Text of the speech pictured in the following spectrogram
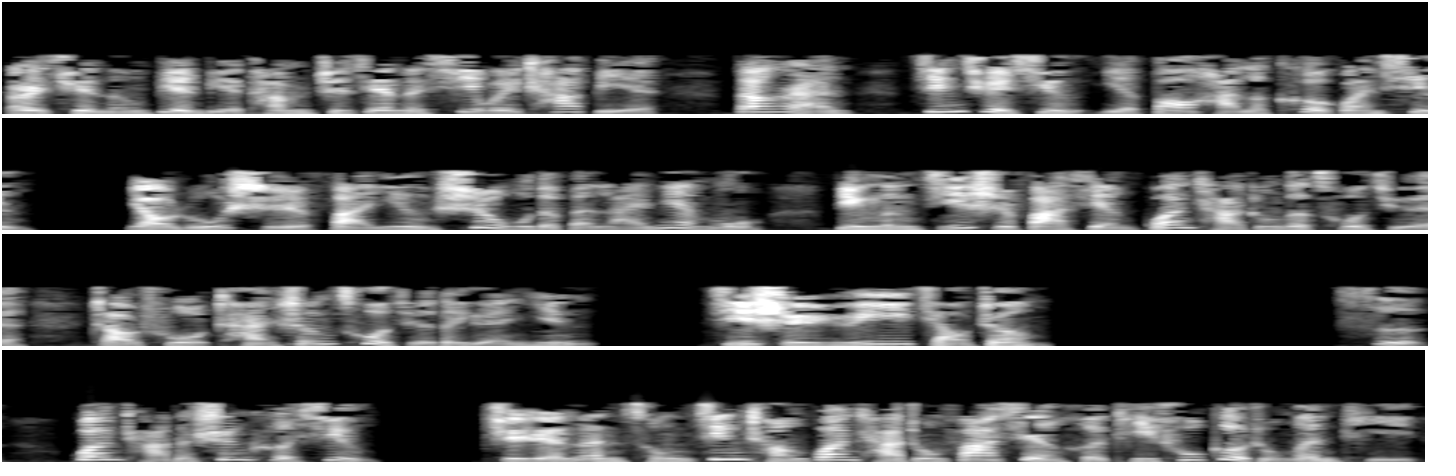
而且能辨别它们之间的细微差别。当然，精确性也包含了客观性，要如实反映事物的本来面目，并能及时发现观察中的错觉，找出产生错觉的原因，及时予以矫正。四、观察的深刻性，指人们从经常观察中发现和提出各种问题，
